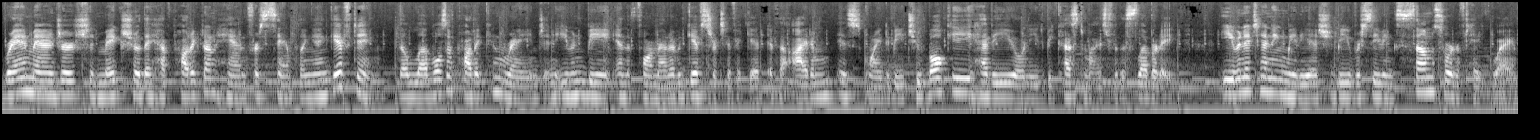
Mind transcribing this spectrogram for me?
brand managers should make sure they have product on hand for sampling and gifting. The levels of product can range and even be in the format of a gift certificate if the item is going to be too bulky, heavy, or need to be customized for the celebrity. Even attending media should be receiving some sort of takeaway.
